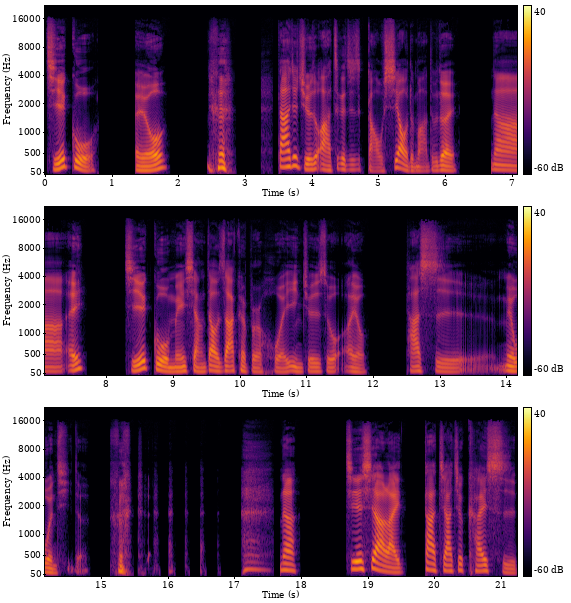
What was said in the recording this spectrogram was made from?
结果，哎呦！”大家就觉得说啊，这个就是搞笑的嘛，对不对？那哎，结果没想到 Zuckerberg 回应就是说，哎呦，他是没有问题的。那接下来大家就开始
